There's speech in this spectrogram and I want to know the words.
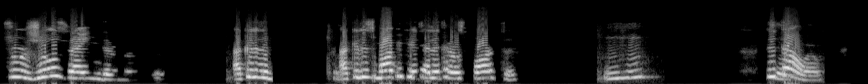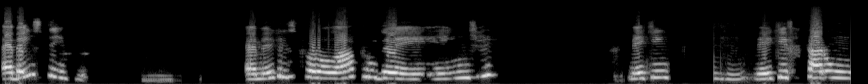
surgiu os Enderman. Aqueles, aqueles mobs que teletransporta. Uhum. Então. É bem simples. É meio que eles foram lá pro The End, meio que, Uhum. meio que ficaram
